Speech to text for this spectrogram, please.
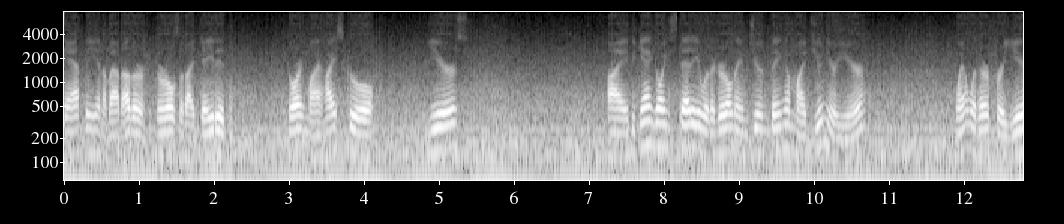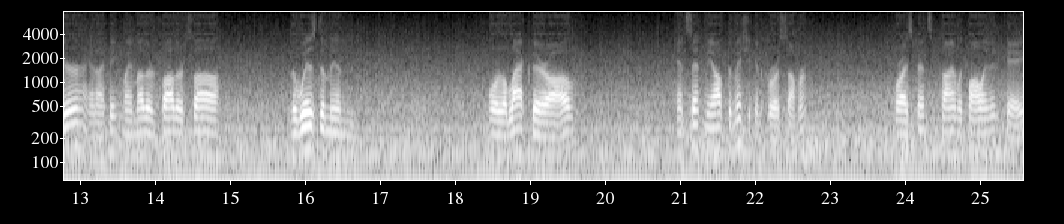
Kathy and about other girls that I dated during my high school years. I began going steady with a girl named June Bingham my junior year. Went with her for a year, and I think my mother and father saw the wisdom in, or the lack thereof, and sent me off to Michigan for a summer where I spent some time with Pauline and Kay.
